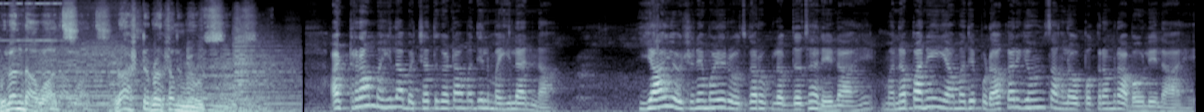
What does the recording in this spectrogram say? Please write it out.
बुलंद आवाज. राष्ट्रप्रथम न्यूज. अठरा महिला बचत गटामधील महिलांना या योजनेमुळे रोजगार उपलब्ध झालेला आहे. मनपाने यामध्ये पुढाकार घेऊन चांगला उपक्रम राबवलेला आहे.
